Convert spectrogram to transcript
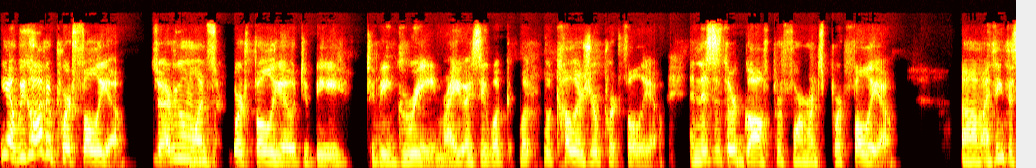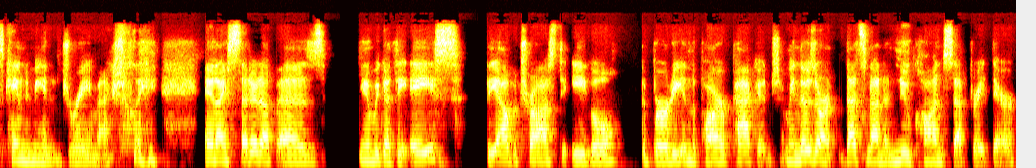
Yeah, we call it a portfolio. So everyone mm-hmm. wants their portfolio to be to be green, right? I say, what, what what color is your portfolio? And this is their golf performance portfolio. Um, I think this came to me in a dream actually. and I set it up as, you know, we got the ace, the albatross, the eagle, the birdie, and the par package. I mean, those aren't, that's not a new concept right there.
